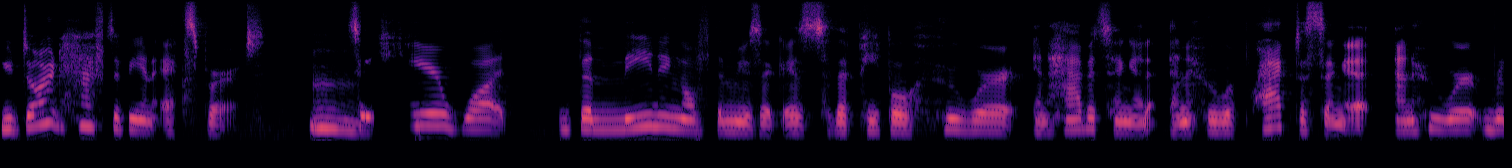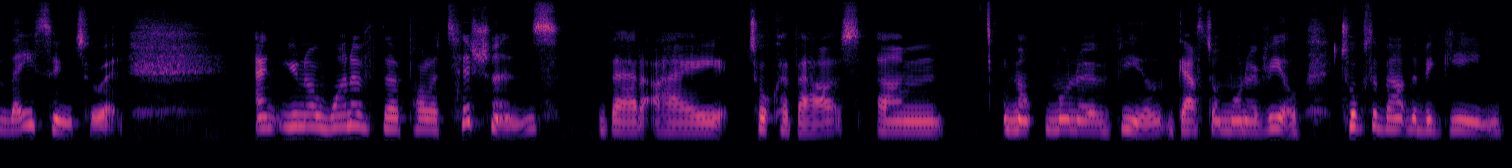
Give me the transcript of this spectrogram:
you don't have to be an expert mm. to hear what the meaning of the music is to the people who were inhabiting it and who were practicing it and who were relating to it. And, you know, one of the politicians that I talk about, um, Gaston Monnerville, talks about the Biguine,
